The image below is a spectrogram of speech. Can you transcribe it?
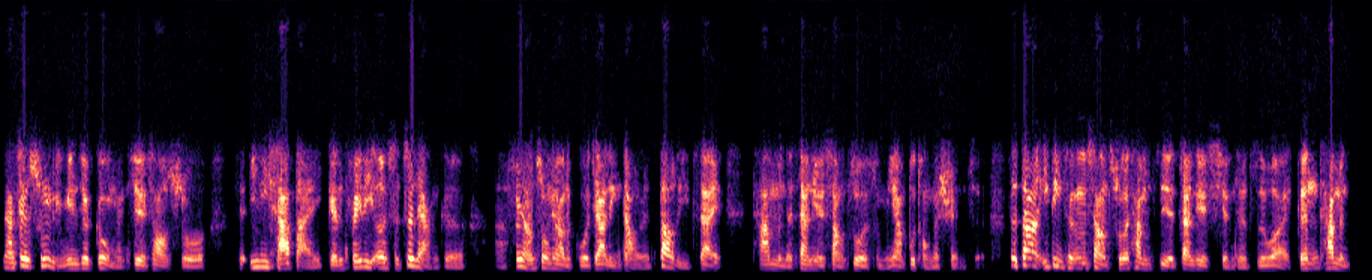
那这个书里面就跟我们介绍说，这伊丽莎白跟菲利二世这两个啊、非常重要的国家领导人，到底在他们的战略上做了什么样不同的选择？这当然一定程度上，除了他们自己的战略选择之外，跟他们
